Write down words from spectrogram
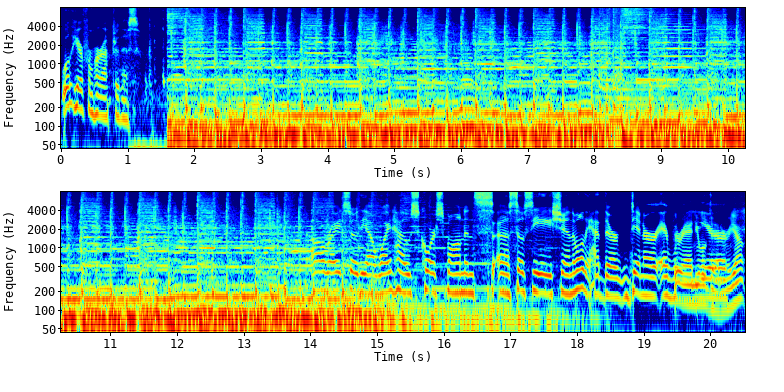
We'll hear from her after this. So the uh, White House Correspondents Association, well, they have their dinner every Their annual year. dinner, yep.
